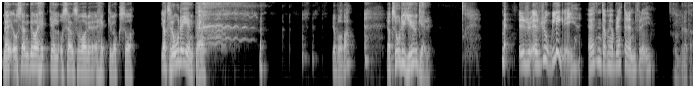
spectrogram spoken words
Nej, och sen det var häckel och sen så var det häckel också. Jag tror det inte. Jag bara, va? Jag tror du ljuger. Men rolig grej. Jag vet inte om jag berättar den för dig. Berätta.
